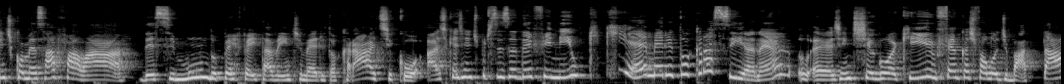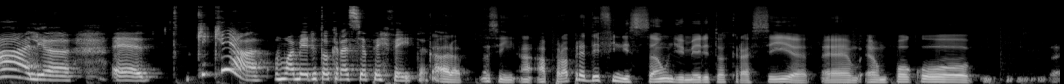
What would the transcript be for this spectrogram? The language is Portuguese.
Gente começar a falar desse mundo perfeitamente meritocrático, acho que a gente precisa definir o que, que é meritocracia, né? É, a gente chegou aqui, o Fencas falou de batalha, é, o que, que, é uma meritocracia perfeita? Cara, assim, a, a própria definição de meritocracia é, é um pouco.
